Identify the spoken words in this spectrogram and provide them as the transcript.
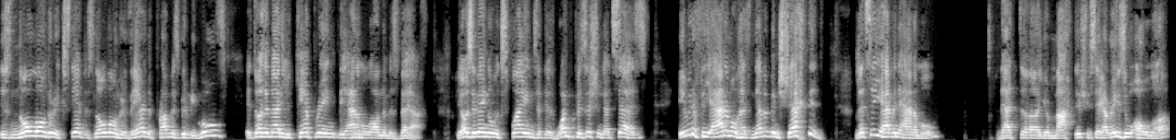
is no longer extant, it's no longer there, the problem has been removed, it doesn't matter, you can't bring the animal on the Mizbeach. Yosef Engel explains that there's one position that says, even if the animal has never been shechted, let's say you have an animal that uh, you're makdish, you say harezu ola,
